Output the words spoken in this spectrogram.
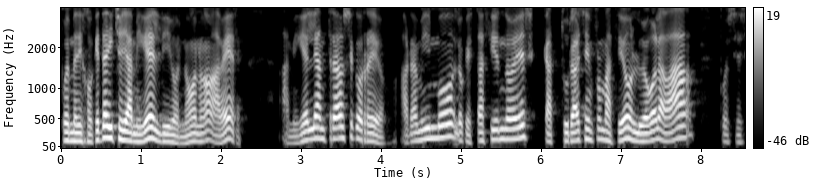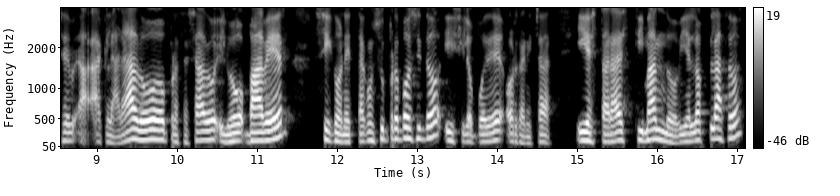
pues me dijo, ¿qué te ha dicho ya Miguel? Digo, no, no, a ver, a Miguel le ha entrado ese correo. Ahora mismo lo que está haciendo es capturar esa información, luego la va, pues ese aclarado, procesado, y luego va a ver si conecta con su propósito y si lo puede organizar. Y estará estimando bien los plazos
